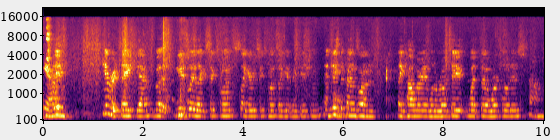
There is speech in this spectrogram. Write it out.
Yeah. it, give or take, yeah. But usually like six months, like every six months I get vacation. It just depends on like how we're able to rotate, what the workload is. Um,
